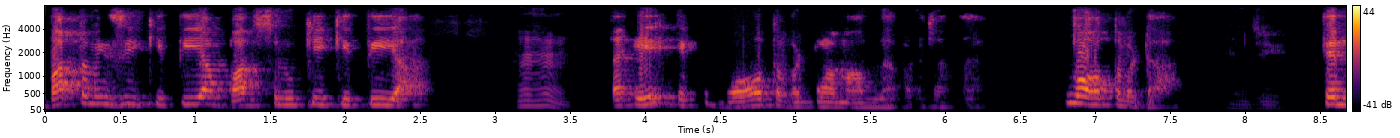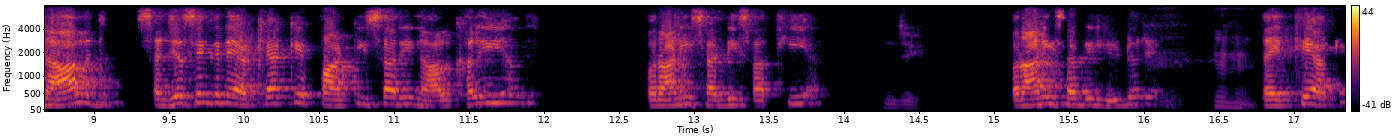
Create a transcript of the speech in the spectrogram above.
ਬਦਤਮੀਜ਼ੀ ਕੀਤੀ ਆ ਬਦਸਲੂਕੀ ਕੀਤੀ ਆ। ਹੂੰ ਹੂੰ। ਤਾਂ ਇਹ ਇੱਕ ਬਹੁਤ ਵੱਡਾ ਮਾਮਲਾ ਬਣ ਜਾਂਦਾ ਹੈ। ਬਹੁਤ ਵੱਡਾ। ਜੀ। ਤੇ ਨਾਲ ਸੰਜੇ ਸਿੰਘ ਨੇ ਆਖਿਆ ਕਿ ਪਾਰਟੀ ਸਾਰੀ ਨਾਲ ਖੜੀ ਆ ਉਹਦੇ। ਪੁਰਾਣੀ ਸਾਡੀ ਸਾਥੀ ਆ। ਜੀ। ਪੁਰਾਣੀ ਸਾਡੀ ਲੀਡਰ ਆ। ਹੂੰ ਤਾਂ ਇੱਥੇ ਆ ਕੇ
